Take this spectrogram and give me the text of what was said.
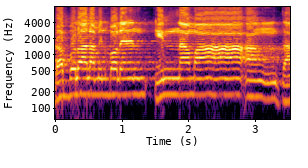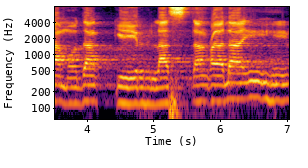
রব্বুল আলামিন বলেন, ইন্নামা আনতা মুযাক্কির, লাস্তা আলাইহিম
